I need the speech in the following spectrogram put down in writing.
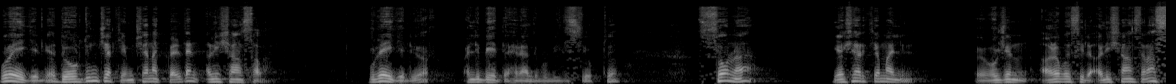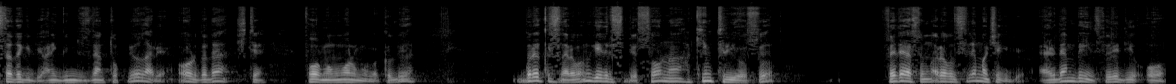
Buraya geliyor. Dördüncü hakem Çanakkale'den Ali Şansalan. Buraya geliyor. Ali Bey de herhalde bu bilgisi yoktu. Sonra Yaşar Kemal'in e, hocanın arabasıyla Ali Şansalan stada gidiyor. Hani gündüzden topluyorlar ya. Orada da işte forma morma bakılıyor. Bırakırsın arabamı gelirsin diyor. Sonra hakim triyosu federasyonun arabasıyla maça gidiyor. Erdem Bey'in söylediği o.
